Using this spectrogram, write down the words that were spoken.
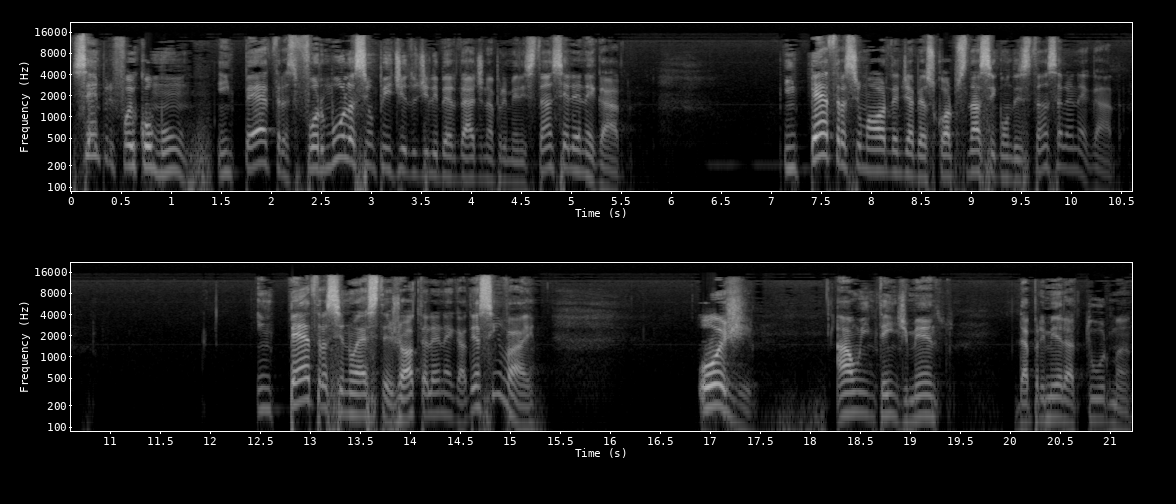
Sempre foi comum, impetra formula-se um pedido de liberdade na primeira instância, ele é negado. Impetra-se uma ordem de habeas corpus na segunda instância, ela é negada. Impetra-se no STJ, ela é negada. E assim vai. Hoje, há um entendimento da primeira turma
